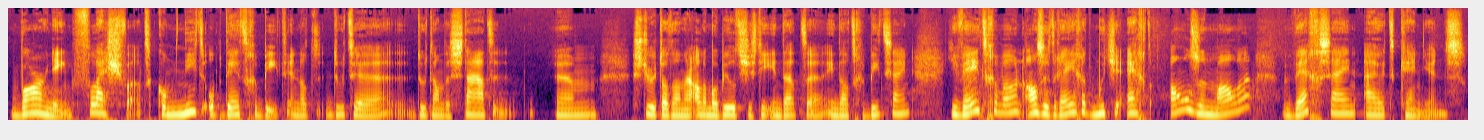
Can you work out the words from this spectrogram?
warning, flash flood, kom niet op dit gebied. En dat doet, de, doet dan de staat Um, stuurt dat dan naar alle mobieltjes die in dat, uh, in dat gebied zijn. Je weet gewoon, als het regent, moet je echt als een malle weg zijn uit canyons.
